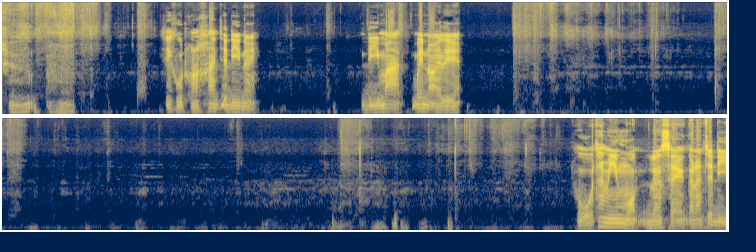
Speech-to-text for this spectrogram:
ชื้อที่ขุดค่อนข้างจะดีหน่อย ดีมากไม่หน่อยเลยโห ถ้ามีหมดเรืองแสงก็น่าจะดี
